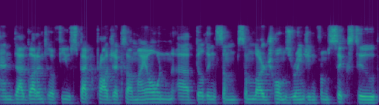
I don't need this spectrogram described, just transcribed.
and uh, got into a few spec projects on my own, uh, building some some large homes ranging from six to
